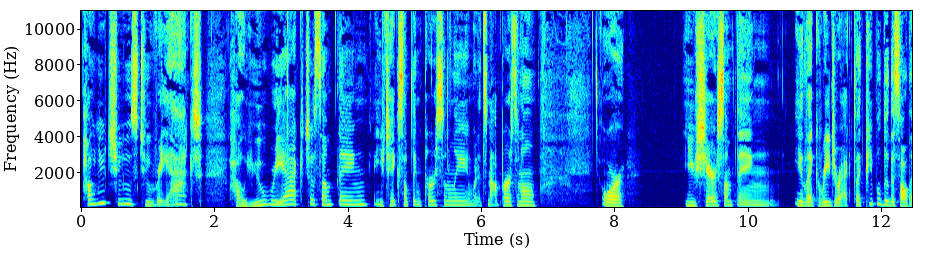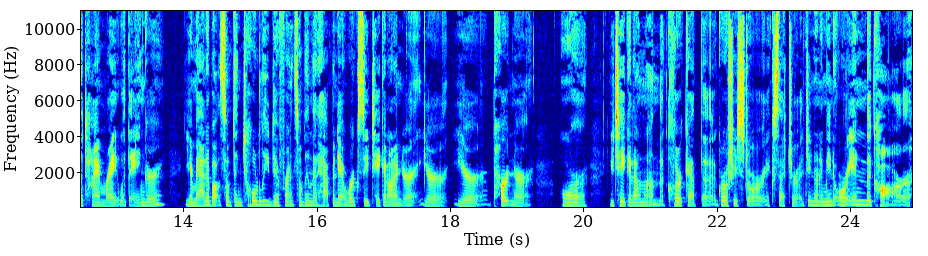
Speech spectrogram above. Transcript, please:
How you choose to react, how you react to something, you take something personally when it's not personal, or you share something, you like redirect. Like people do this all the time, right? With anger. You're mad about something totally different, something that happened at work, so you take it on your your your partner or you take it out on the clerk at the grocery store, etc. Do you know what I mean? Or in the car.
